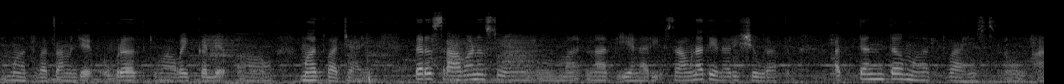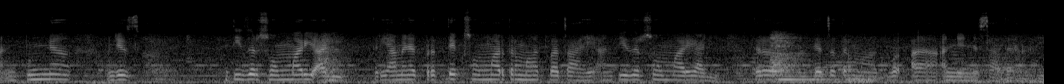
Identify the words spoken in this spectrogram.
महत्त्वाचा म्हणजे व्रत किंवा वैकल्य महत्त्वाचे आहे. तर श्रावण सोमनात येणारी श्रावणात येणारी शिवरात्र अत्यंत महत्त्व आहे. स- आणि पुण्य म्हणजे ती जर सोमवारी आली तर या महिन्यात प्रत्येक सोमवार तर महत्त्वाचा आहे. आणि ती जर सोमवारी आली तर त्याचं तर महत्त्व अन्यन्य साधारण आहे.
